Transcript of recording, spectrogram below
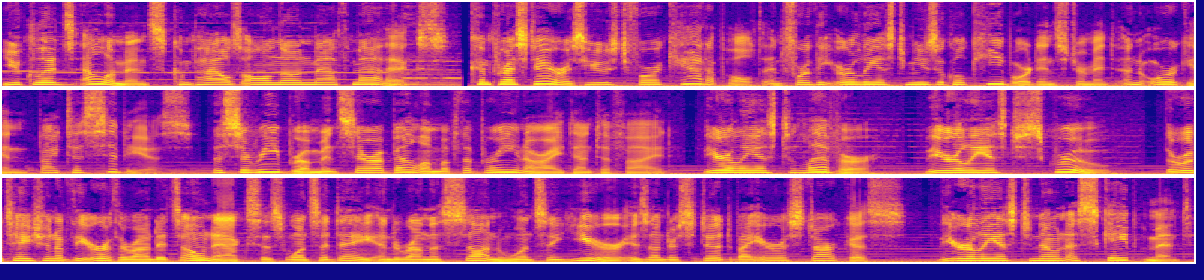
Euclid's Elements compiles all known mathematics. Compressed air is used for a catapult and for the earliest musical keyboard instrument, an organ, by Ctesibius. The cerebrum and cerebellum of the brain are identified. The earliest lever. The earliest screw. The rotation of the Earth around its own axis once a day and around the Sun once a year is understood by Aristarchus. The earliest known escapement,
